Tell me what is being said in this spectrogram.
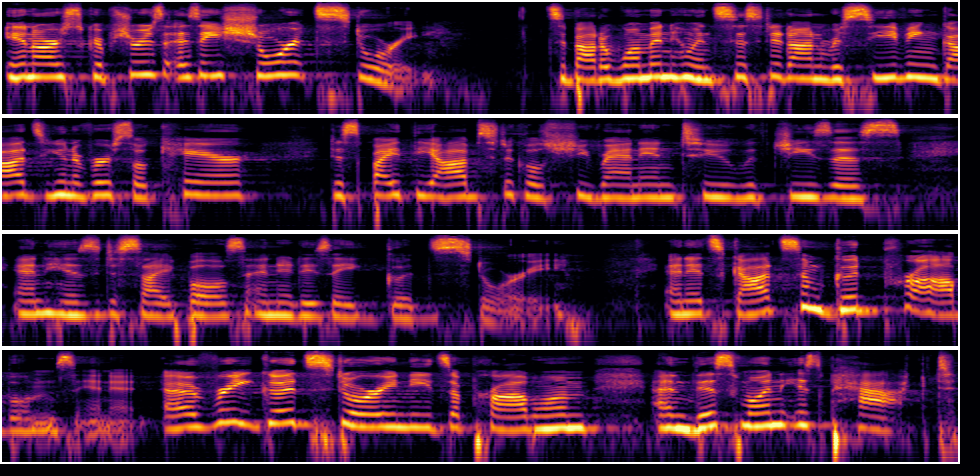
in our scriptures as a short story. It's about a woman who insisted on receiving God's universal care despite the obstacles she ran into with Jesus and his disciples, and it is a good story. And it's got some good problems in it. Every good story needs a problem, and this one is packed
